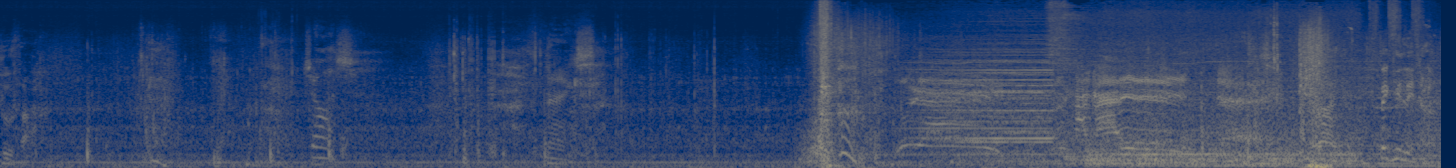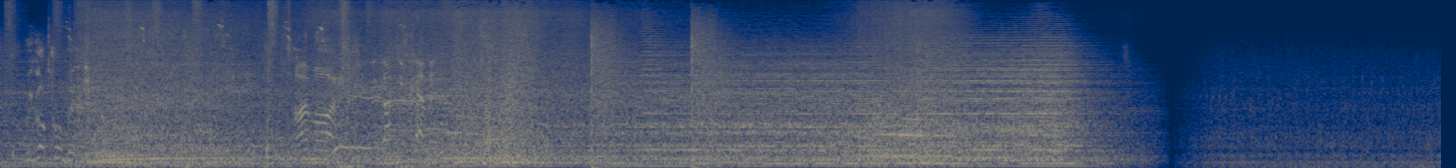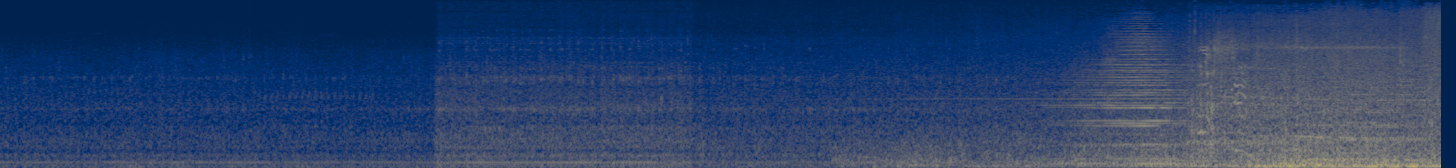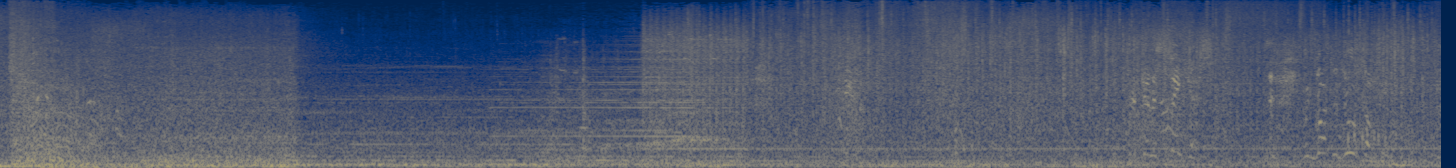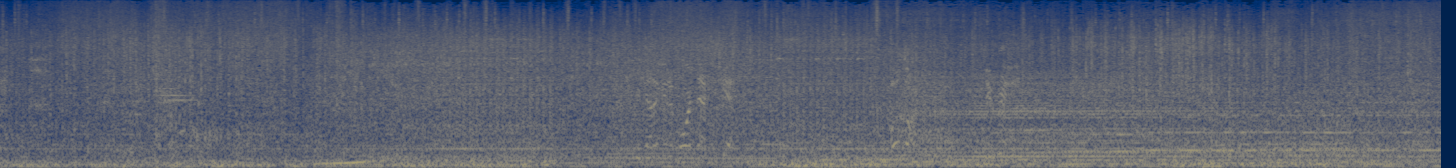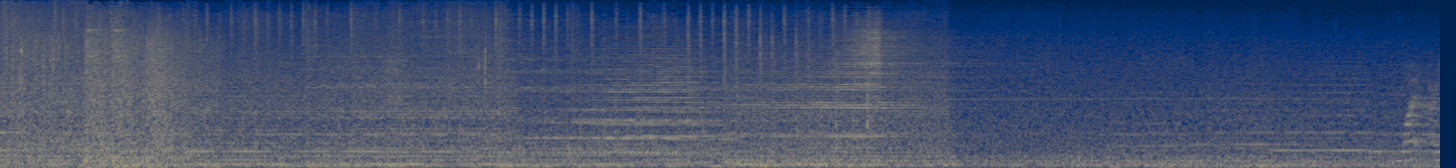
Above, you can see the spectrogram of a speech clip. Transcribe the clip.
Can't have gone too far. Josh. Thanks. Thank you later. We got company. I'm on it. Got you coming.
